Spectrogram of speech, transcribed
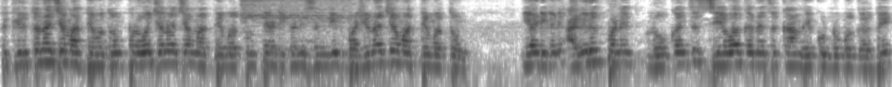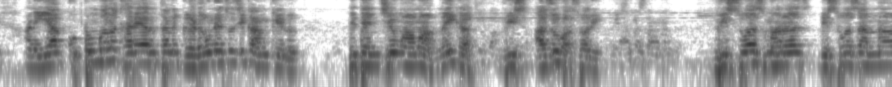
तर कीर्तनाच्या माध्यमातून प्रवचनाच्या माध्यमातून त्या ठिकाणी संगीत भजनाच्या माध्यमातून या ठिकाणी अविरतपणे लोकांचं सेवा करण्याचं काम हे कुटुंब करते आणि या कुटुंबाला खऱ्या अर्थाने घडवण्याचं जे काम केलं ते त्यांचे मामा नाही का? वीस आजोबा सॉरी विश्वास महाराज विश्वासांना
